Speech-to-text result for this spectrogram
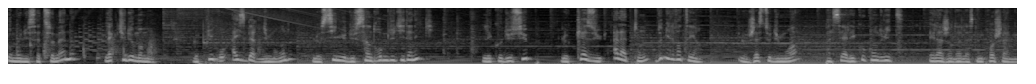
Au menu cette semaine, l'actu du moment. Le plus gros iceberg du monde, le signe du syndrome du Titanic. L'écho du SUP, le casu à la thon 2021. Le geste du mois, passer à l'éco-conduite. Et l'agenda de la semaine prochaine.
